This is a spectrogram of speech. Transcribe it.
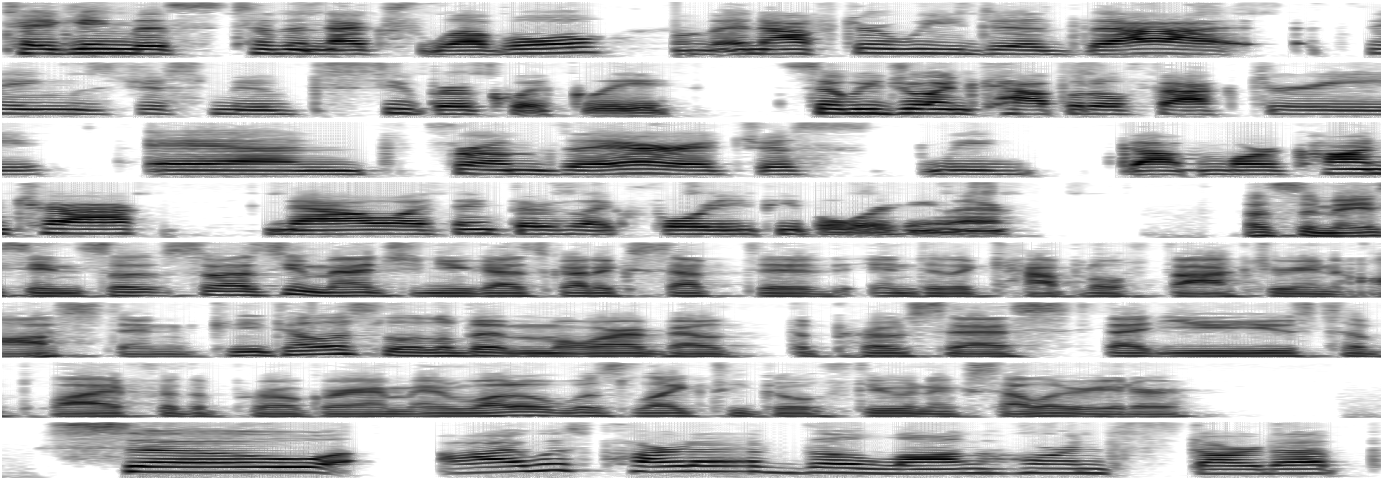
taking this to the next level. Um, and after we did that, things just moved super quickly. So we joined Capital Factory and from there it just we got more contract. Now I think there's like 40 people working there. That's amazing. So, so as you mentioned, you guys got accepted into the Capital Factory in Austin. Can you tell us a little bit more about the process that you used to apply for the program and what it was like to go through an accelerator? So, I was part of the Longhorn Startup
